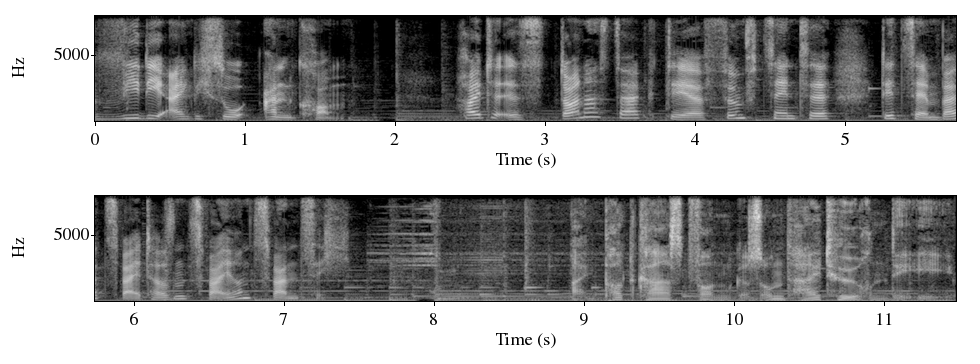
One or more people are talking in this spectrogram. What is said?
wie die eigentlich so ankommen. Heute ist Donnerstag, der 15. Dezember 2022. Ein Podcast von gesundheithören.de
